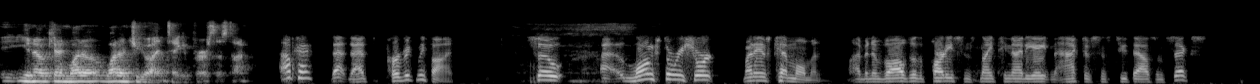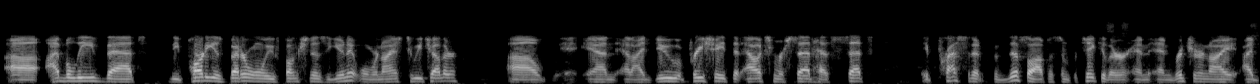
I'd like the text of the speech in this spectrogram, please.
You know, Ken, why don't why don't you go ahead and take it first this time? Okay, that that's perfectly fine. So, uh, long story short, my name is Ken Moellman. I've been involved with the party since 1998 and active since 2006. Uh, I believe that the party is better when we function as a unit, when we're nice to each other. Uh, and and I do appreciate that Alex Merced has set a precedent for this office in particular. And, and Richard and I, I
